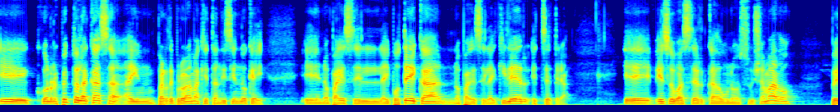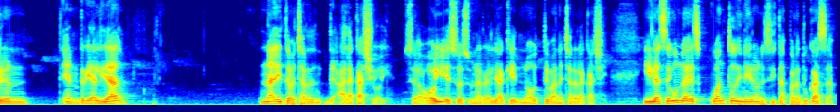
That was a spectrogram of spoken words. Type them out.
Eh, con respecto a la casa, hay un par de programas que están diciendo que eh, no pagues la hipoteca, no pagues el alquiler, etc. Eh, eso va a ser cada uno su llamado, pero en, realidad nadie te va a echar a la calle hoy. O sea, hoy eso es una realidad que no te van a echar a la calle. Y la segunda es cuánto dinero necesitas para tu casa.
